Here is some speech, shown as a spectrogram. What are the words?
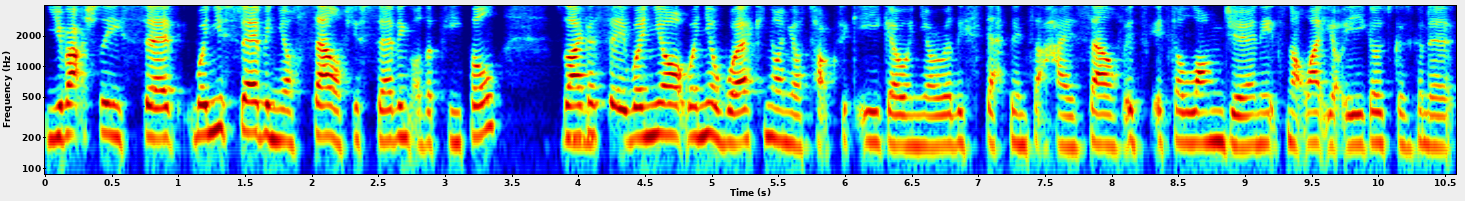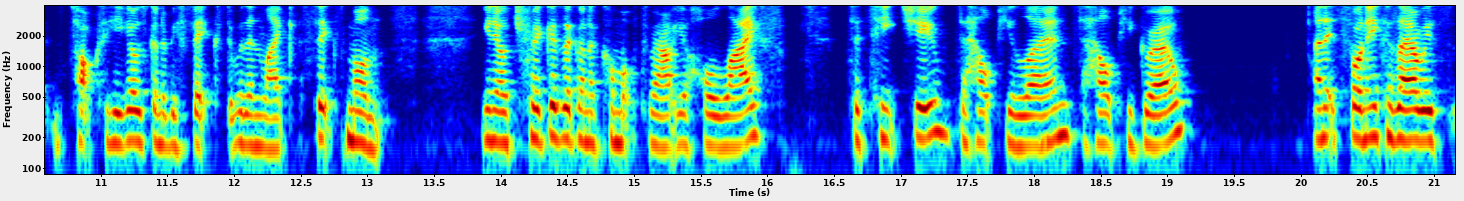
you're actually serve when you're serving yourself, you're serving other people. So like I mm. say, when you're when you're working on your toxic ego and you're really stepping into that higher self, it's it's a long journey. It's not like your ego's going to toxic ego is going to be fixed within like six months. You know, triggers are going to come up throughout your whole life to teach you, to help you learn, to help you grow. And it's funny because I always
